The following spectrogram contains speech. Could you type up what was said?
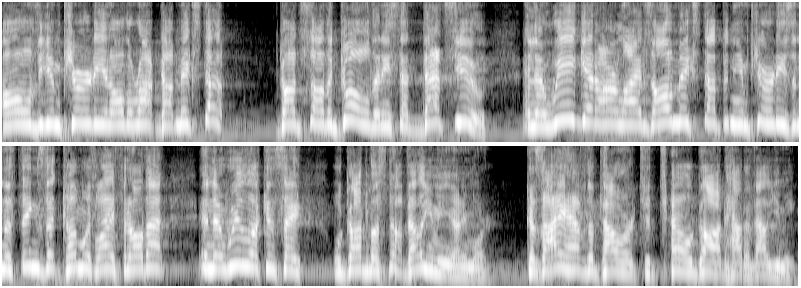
all the impurity and all the rock got mixed up. God saw the gold and he said, That's you. And then we get our lives all mixed up in the impurities and the things that come with life and all that. And then we look and say, Well, God must not value me anymore because I have the power to tell God how to value me.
